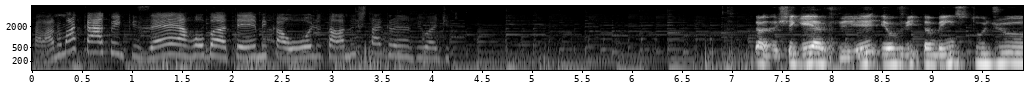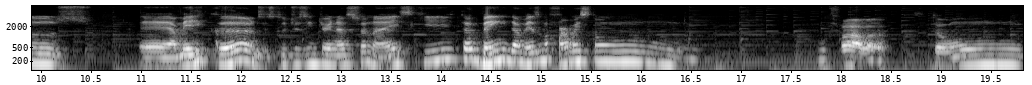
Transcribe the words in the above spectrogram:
Tá lá no macaco, quem quiser, arroba TMKolho, tá lá no Instagram, viu, Ed? Então, eu cheguei a ver, eu vi também estúdios é, americanos, estúdios internacionais que também, da mesma forma, estão. Como fala? Estão,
